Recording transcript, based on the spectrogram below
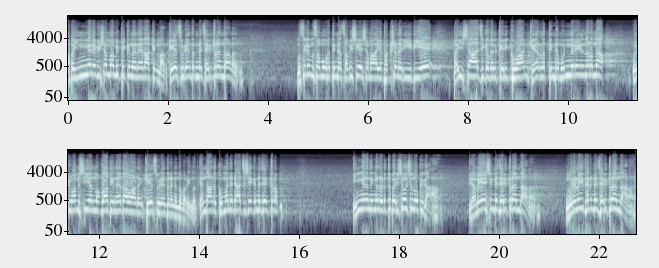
അപ്പൊ ഇങ്ങനെ വിഷം വമിപ്പിക്കുന്ന നേതാക്കന്മാർ. കെ സുരേന്ദ്രന്റെ ചരിത്രം എന്താണ്? മുസ്ലിം സമൂഹത്തിന്റെ സവിശേഷമായ ഭക്ഷണ രീതിയെ പൈശാചികവൽക്കരിക്കുവാൻ കേരളത്തിന്റെ മുൻനിരയിൽ നടന്ന ഒരു വംശീയവാദി നേതാവാണ് കെ സുരേന്ദ്രൻ എന്ന് പറയുന്നത്. എന്താണ് കുമ്മനൻ രാജശേഖരന്റെ ചരിത്രം? ഇങ്ങനെ നിങ്ങൾ എടുത്ത് പരിശോധിച്ച് നോക്കുക. രമേശിന്റെ ചരിത്രം എന്താണ്? മുരളീധരന്റെ ചരിത്രം എന്താണ്?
